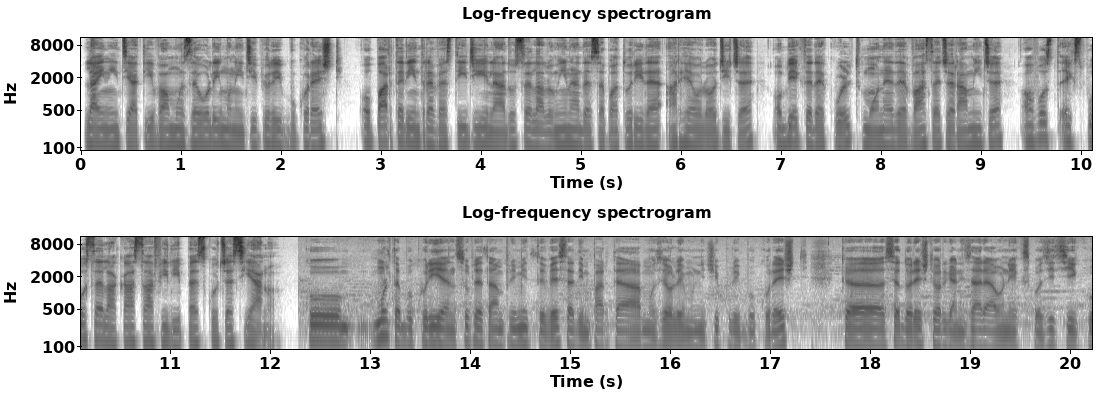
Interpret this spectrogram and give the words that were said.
La inițiativa Muzeului Municipiului București, o parte dintre vestigiile aduse la lumină de săpăturile arheologice, obiecte de cult, monede, vase ceramice, au fost expuse la Casa Filipescu Cesianu. Cu multă bucurie în suflet am primit vestea din partea Muzeului Municipiului București că se dorește organizarea unei expoziții cu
